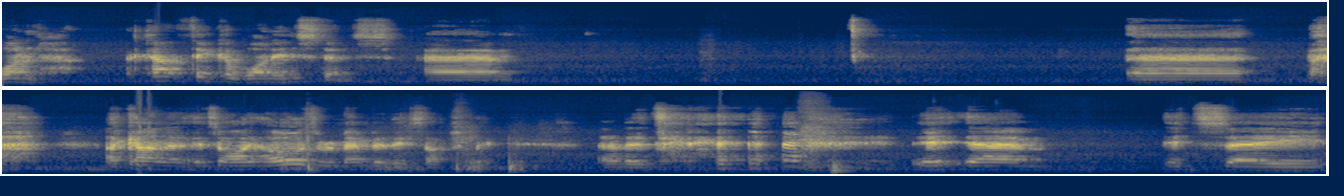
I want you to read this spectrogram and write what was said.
one, I can't think of one instance. Um, uh, I can't. It's I, always remember this actually, and it it um, it's a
